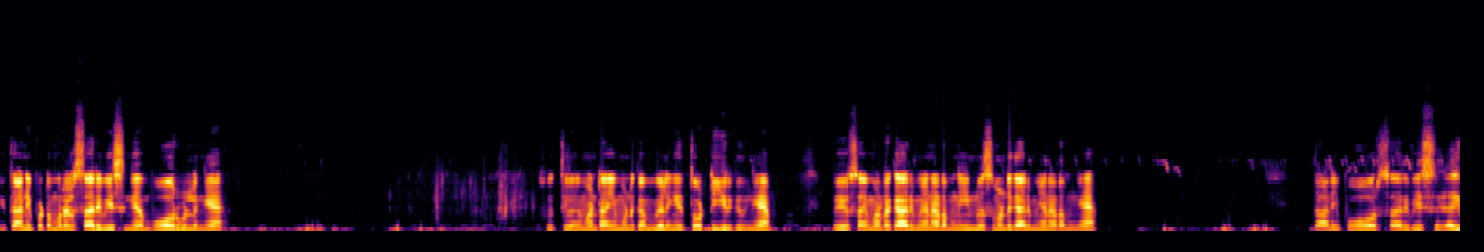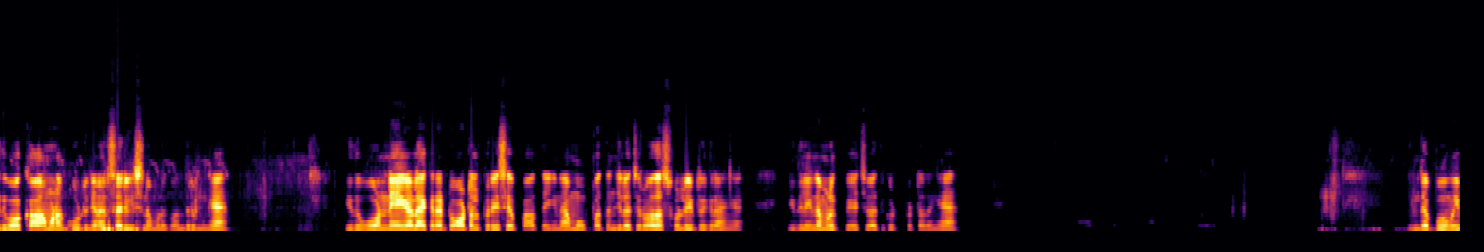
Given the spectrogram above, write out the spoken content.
இது தனிப்பட்ட முறையில் சர்வீஸுங்க போர்வெல்லுங்க சுற்றி வயமாக டைமண்ட் கம்பி வேலைங்க. தொட்டி இருக்குதுங்க. விவசாயம் பண்ணுறதுக்கு அருமையான இடமுங்க. இன்வெஸ்ட்மெண்ட்டுக்கு அருமையான இடமுங்க. தனி போர் சர்வீஸ் இதுவோ காமனாக கூட்டு கிணறு சர்வீஸ் நம்மளுக்கு வந்துடுங்க இது ஒன்றே ஏக்கரை டோட்டல் ப்ரைஸே பார்த்தீங்கன்னா முப்பத்தஞ்சு லட்ச ரூபா தான் சொல்லிட்டு இருக்கிறாங்க இதுலேயும் நம்மளுக்கு பேச்சுவார்த்தைக்கு உட்பட்டதுங்க. இந்த பூமி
